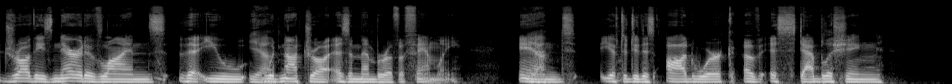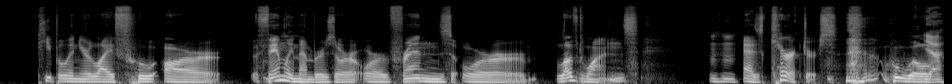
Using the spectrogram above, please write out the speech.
draw these narrative lines that you Yeah. would not draw as a member of a family, and you have to do this odd work of establishing people in your life who are family members or or friends or loved ones hmm as characters who will Yeah,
